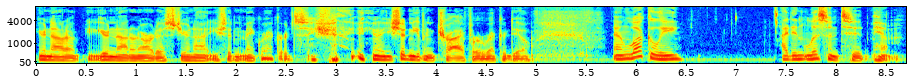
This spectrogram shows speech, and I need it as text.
you're not a you're not an artist you're not you shouldn't make records you, should, you know you shouldn't even try for a record deal and luckily i didn't listen to him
